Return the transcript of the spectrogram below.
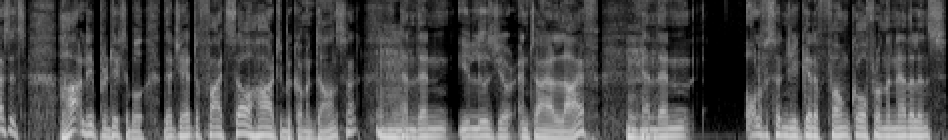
us. It's hardly predictable that you had to fight so hard to become a dancer, mhm, and then you lose your entire life, mhm. and then all of a sudden you get a phone call from the Netherlands.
